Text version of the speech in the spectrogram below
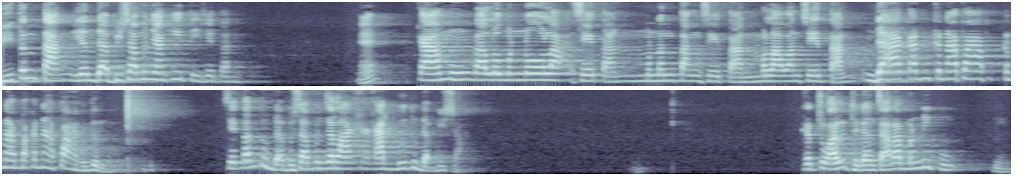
Ditentang, yang tidak bisa menyakiti setan. Ya. Kamu kalau menolak setan, menentang setan, melawan setan, tidak akan kenapa, kenapa, kenapa gitu loh. Setan itu tidak bisa mencelakakanmu itu tidak bisa. Kecuali dengan cara menipu. Hmm.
